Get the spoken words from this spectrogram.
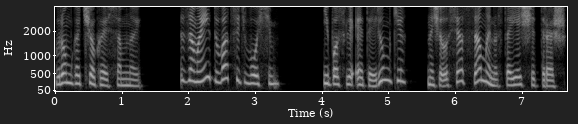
громко чокаясь со мной. За мои двадцать восемь. И после этой рюмки начался самый настоящий трэш.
